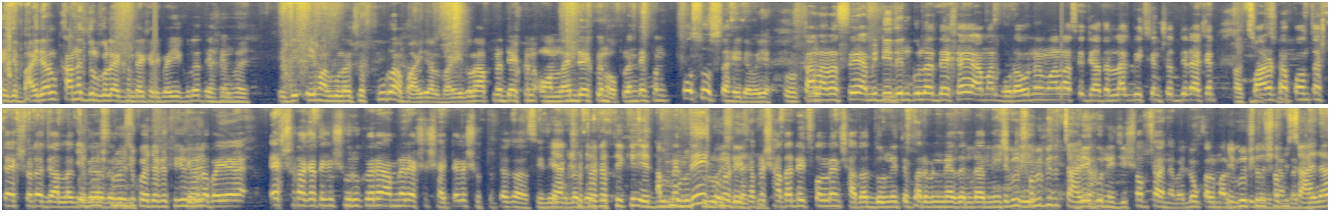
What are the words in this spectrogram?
এই যে ভাইরাল কানের দুলগুলো এখন দেখাই ভাই এগুলো দেখেন ভাই। এই যে এই মালগুলো আছে পুরো ভাইরাল ভাই এগুলো আপনি দেখবেন অনলাইন দেখবেন অফলাইন দেখবেন প্রচুর চাহিদা ভাই কালার আছে আমি ডিজাইনগুলা দেখাই আমার গোডাউনের মাল আছে যাদের লাগবে স্ক্রিনশট রাখেন বারোটা পঞ্চাশটা একশোটা যার লাগবে কয় টাকা থেকে ভাইয়া 100 টাকা থেকে শুরু করে আপনার 160 টাকা 70 টাকা আছে থেকে আপনি সাদা সাদা দুল নিতে পারবেন মেজেন্ডা মিষ্টি এগুলো সবই কিন্তু সব চায়না ভাই লোকাল মাল শুধু চাই না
